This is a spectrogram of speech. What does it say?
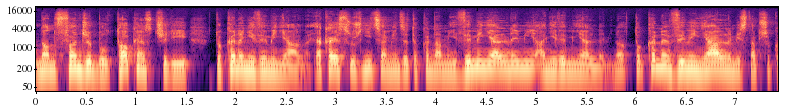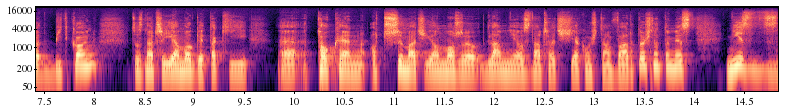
non-fungible tokens, czyli tokeny niewymienialne. Jaka jest różnica między tokenami wymienialnymi a niewymienialnymi? No, tokenem wymienialnym jest na przykład Bitcoin, to znaczy ja mogę taki e, token otrzymać i on może dla mnie oznaczać jakąś tam wartość, natomiast nie jest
